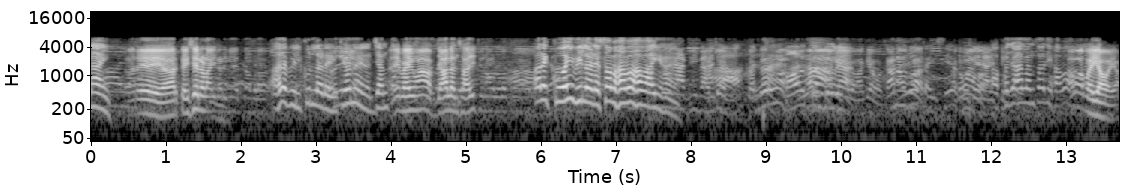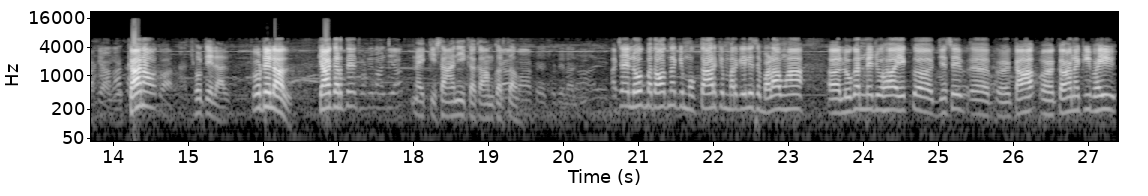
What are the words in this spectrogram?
नहीं। अरे यार कैसे लड़ाई लड़ी है इतना बड़ा? अरे बिल्कुल लड़े क्यों नहीं? जनता अरे भाई वहाँ अफजाल अंसारी चुनाव अरे कोई भी लड़े सब हवा हवाई हैं। क्या नाम हो तुम्हारा? छोटे लाल छोटे लाल क्या करते हैं छोटे लाल जी आप? मैं किसानी का काम करता हूँ। छोटे लाल जी। अच्छा ये लोग बताओ ना कि मुख्तार के मरगेले से बड़ा वहाँ लोगन में जो है एक जैसे कहा कहा ना कि भाई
